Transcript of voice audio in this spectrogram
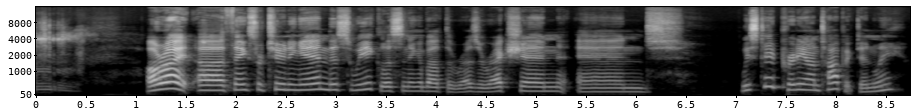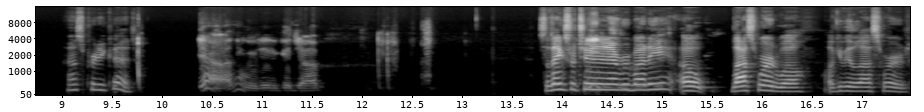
Mm. All right. Uh, thanks for tuning in this week, listening about the resurrection, and we stayed pretty on topic, didn't we? That was pretty good. Yeah, I think we did a good job. So thanks for tuning in, everybody. Oh, last word, Will. I'll give you the last word.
